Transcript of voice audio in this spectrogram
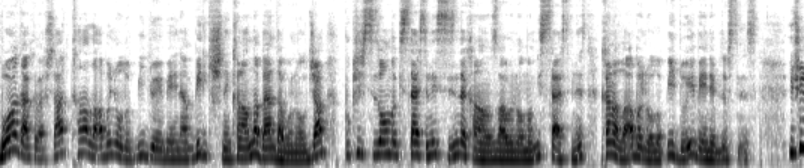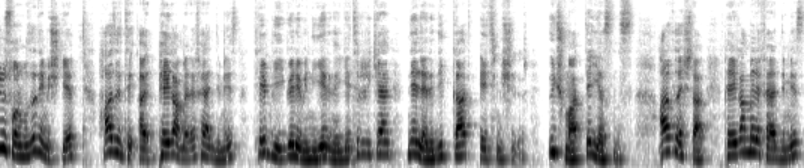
Bu arada arkadaşlar kanala abone olup videoyu beğenen bir kişinin kanalına ben de abone olacağım. Bu kişi siz olmak isterseniz sizin de kanalınıza abone olmamı isterseniz kanala abone olup videoyu beğenebilirsiniz. Üçüncü sorumuzda demiş ki Hz. Peygamber Efendimiz tebliğ görevini yerine getirirken nelere dikkat etmiştir? 3 madde yazınız. Arkadaşlar Peygamber Efendimiz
